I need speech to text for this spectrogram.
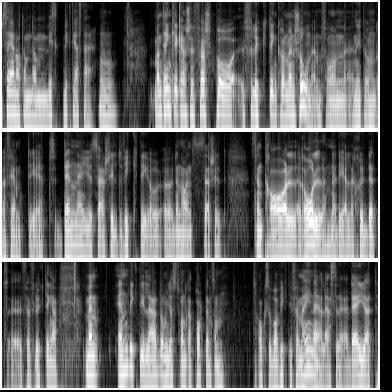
säga något om de viktigaste här. Mm. Man tänker kanske först på flyktingkonventionen från 1951. Den är ju särskilt viktig och den har en särskilt central roll när det gäller skyddet eh, för flyktingar. Men en viktig lärdom just från rapporten som också var viktig för mig när jag läste det, det är ju att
